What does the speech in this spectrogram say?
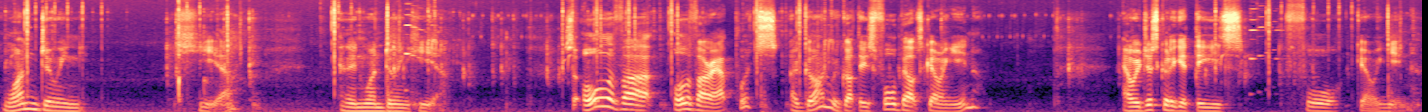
one doing here, and then one doing here. So all of our all of our outputs are gone. We've got these four belts going in, and we've just got to get these four going in.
